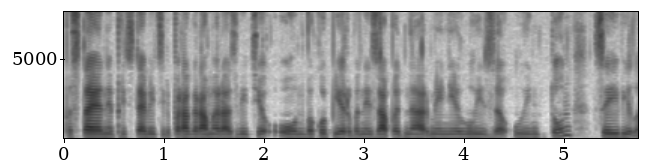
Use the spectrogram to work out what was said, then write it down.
Постоянный представитель программы развития ООН в оккупированной Западной Армении Луиза Уинтон заявила,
